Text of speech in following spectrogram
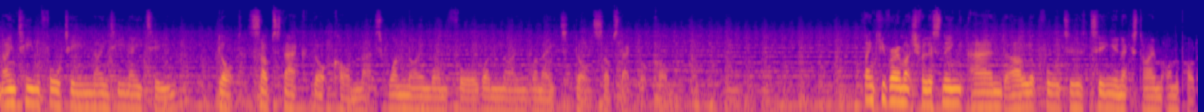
1914-1918.substack.com. That's 1914-1918.substack.com. Thank you very much for listening, and I look forward to seeing you next time on the pod.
